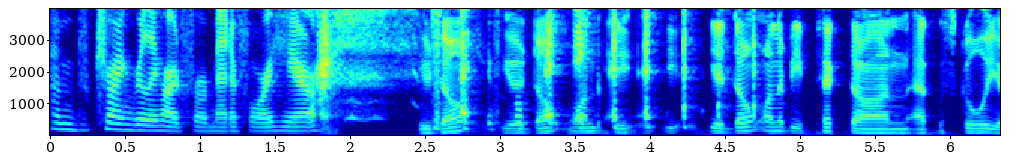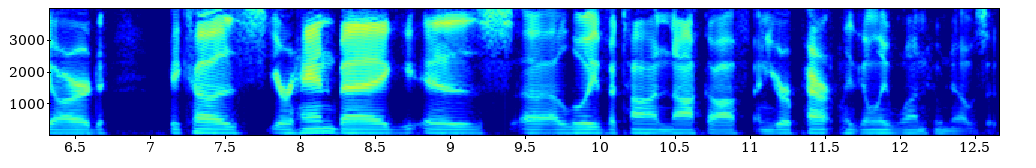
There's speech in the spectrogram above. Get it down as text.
i'm trying really hard for a metaphor here You don't. You don't want to be. You, you don't want to be picked on at the schoolyard because your handbag is a Louis Vuitton knockoff, and you're apparently the only one who knows it.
